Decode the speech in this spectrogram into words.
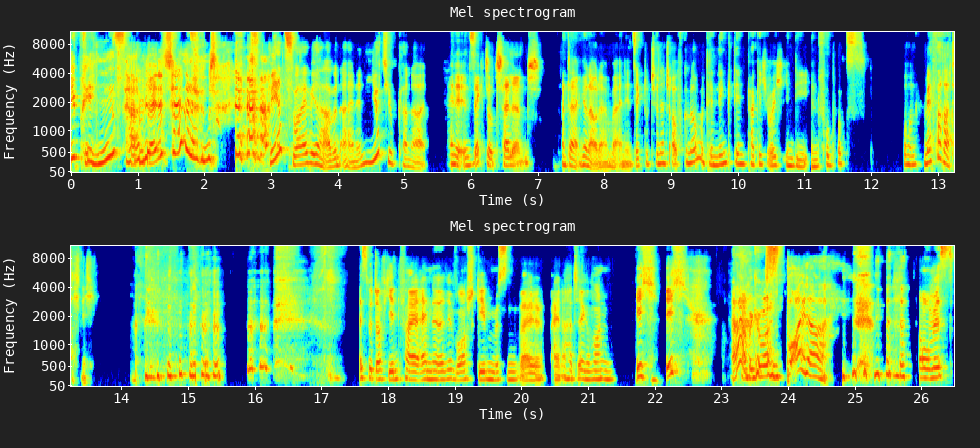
Übrigens haben wir eine Challenge. Wir zwei, wir haben einen YouTube-Kanal. Eine Insekto-Challenge. Und da, genau, da haben wir eine Insekto-Challenge aufgenommen und den Link, den packe ich euch in die Infobox. Und mehr verrate ich nicht. es wird auf jeden Fall eine Revanche geben müssen, weil einer hat ja gewonnen. Ich, ich habe gewonnen. Spoiler! Oh Mist.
